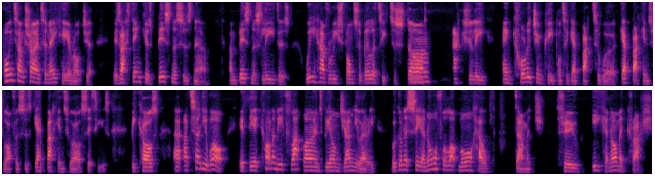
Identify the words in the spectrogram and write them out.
Point I'm trying to make here, Roger, is I think as businesses now and business leaders, we have a responsibility to start mm. actually encouraging people to get back to work, get back into offices, get back into our cities, because uh, I tell you what, if the economy flatlines beyond January, we're going to see an awful lot more health damage through economic crash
